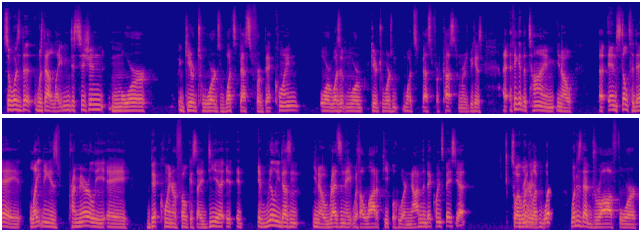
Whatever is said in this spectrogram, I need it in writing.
So was the was that Lightning decision more geared towards what's best for Bitcoin, or was it more geared towards what's best for customers? Because I, I think at the time, you know, uh, and still today, Lightning is primarily a Bitcoiner focused idea. It, it it really doesn't you know resonate with a lot of people who are not in the Bitcoin space yet. So I wonder, right. like, what what does that draw for?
